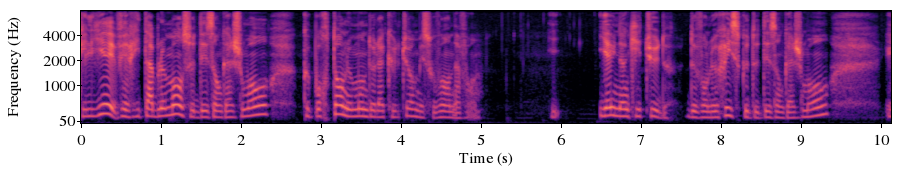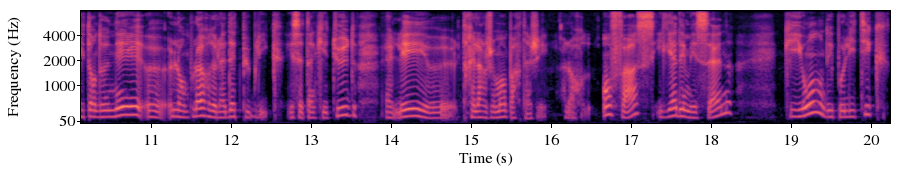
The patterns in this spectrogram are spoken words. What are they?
qu'il y ait véritablement ce désengagement que pourtant le monde de la culture met souvent en avant il y a une inquiétude devant le risque de désengagement étant donné euh, l'ampleur de la dette publique. Et cette inquiétude, elle est euh, très largement partagée. Alors, en face, il y a des mécènes qui ont des politiques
